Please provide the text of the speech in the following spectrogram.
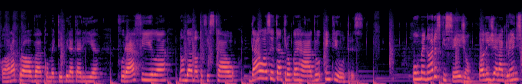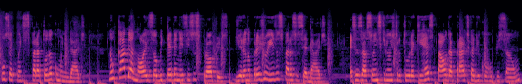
colar na prova, cometer pirataria, furar a fila, não dar nota fiscal, dar ou aceitar troco errado, entre outras. Por menores que sejam, podem gerar grandes consequências para toda a comunidade. Não cabe a nós obter benefícios próprios, gerando prejuízos para a sociedade. Essas ações criam estrutura que respalda a prática de corrupção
